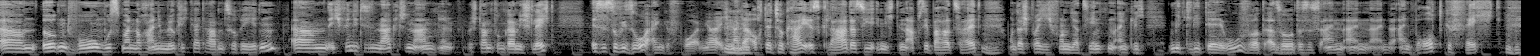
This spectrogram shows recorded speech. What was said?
ähm, irgendwo muss man noch eine Möglichkeit haben zu reden. Ähm, ich finde diesen Merkelschen Standpunkt gar nicht schlecht es ist sowieso eingefroren. Ja, ich mhm. meine, auch der Türkei ist klar, dass sie nicht in absehbarer Zeit, mhm. und da spreche ich von Jahrzehnten, eigentlich Mitglied der EU wird. Also mhm. das ist ein, ein, ein, ein Wortgefecht, mhm.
